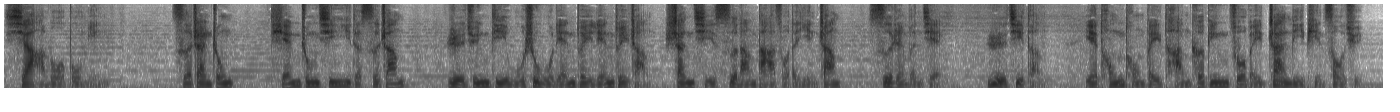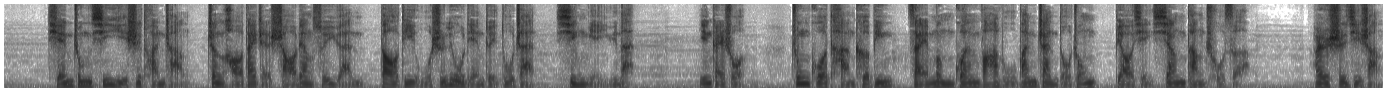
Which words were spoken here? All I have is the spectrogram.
下落不明。此战中，田中新一的四章。日军第五十五联队联队长山崎四郎大佐的印章、私人文件、日记等，也统统被坦克兵作为战利品搜去。田中新一师团长正好带着少量随员到第五十六联队督战，幸免于难。应该说，中国坦克兵在孟关瓦鲁班战斗中表现相当出色，而实际上，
